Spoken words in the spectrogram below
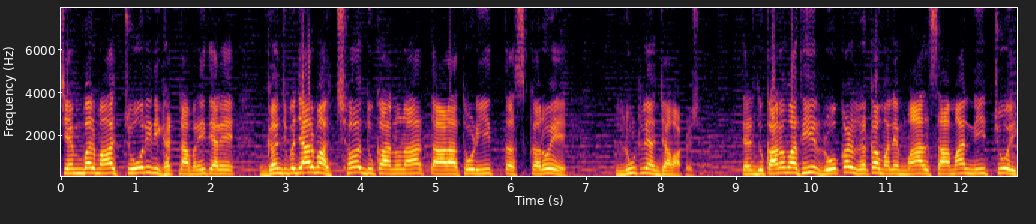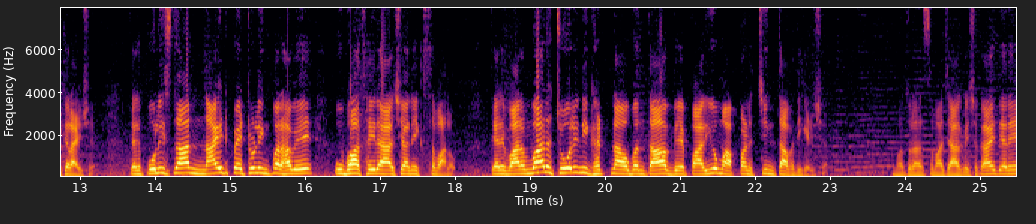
ચેમ્બરમાં ચોરીની ઘટના બની. ત્યારે ગંજ બજારમાં છ દુકાનોના તાળા તોડી તસ્કરોએ લૂંટને અંજામ આપ્યો છે. ત્યારે દુકાનોમાંથી રોકડ રકમ અને માલ સામાનની ચોરી કરાઈ છે. ત્યારે પોલીસના નાઇટ પેટ્રોલિંગ પર હવે ઊભા થઈ રહ્યા છે અનેક સવાલો. ત્યારે વારંવાર ચોરીની ઘટનાઓ બનતા વેપારીઓમાં પણ ચિંતા વધી ગઈ છે. મહત્વના સમાચાર કહી શકાય ત્યારે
